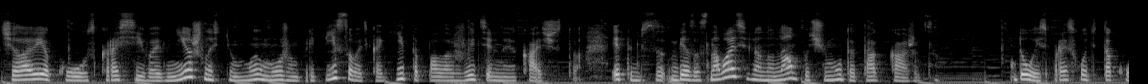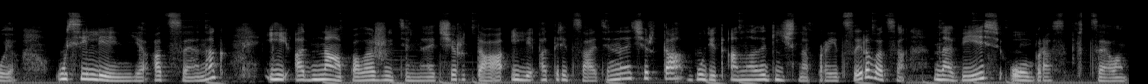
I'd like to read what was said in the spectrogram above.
человеку с красивой внешностью мы можем приписывать какие-то положительные качества. Это безосновательно, но нам почему-то так кажется. То есть происходит такое усиление оценок, и одна положительная черта или отрицательная черта будет аналогично проецироваться на весь образ в целом.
